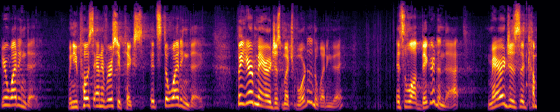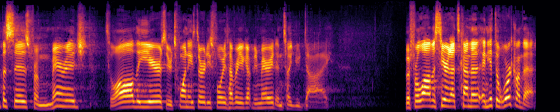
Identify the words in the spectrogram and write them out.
Your wedding day. When you post anniversary pics, it's the wedding day. But your marriage is much more than the wedding day. It's a lot bigger than that. Marriage encompasses from marriage to all the years, your 20s, 30s, 40s, however you got married, until you die. But for a lot of us here, that's kind of, and you have to work on that.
